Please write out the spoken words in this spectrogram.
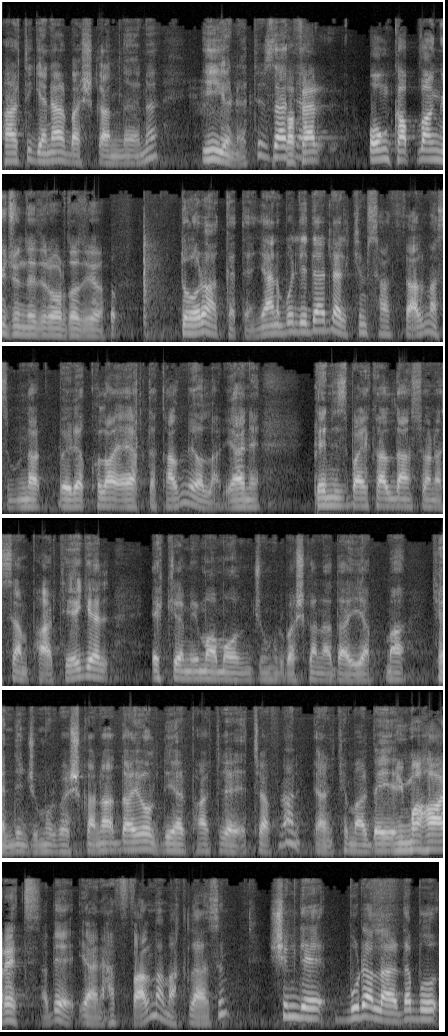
parti genel başkanlığını iyi yönetir. Zaten Zafer 10 kaplan gücündedir orada diyor. doğru hakikaten. Yani bu liderler kimse hafife almasın. Bunlar böyle kolay ayakta kalmıyorlar. Yani Deniz Baykal'dan sonra sen partiye gel. Ekrem İmamoğlu'nu Cumhurbaşkanı adayı yapma. Kendin Cumhurbaşkanı adayı ol. Diğer partiler etrafına al. yani Kemal Bey'i Bir maharet. Tabii yani hafife almamak lazım. Şimdi buralarda bu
